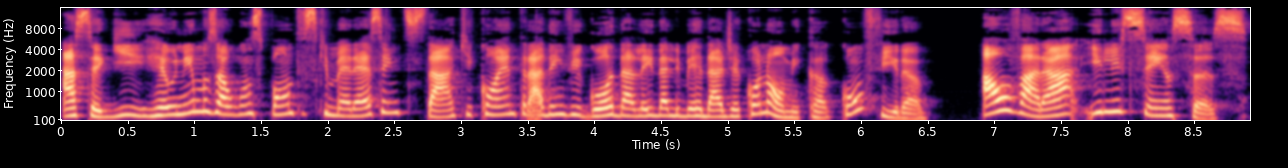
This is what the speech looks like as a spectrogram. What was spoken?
A seguir, reunimos alguns pontos que merecem destaque com a entrada em vigor da Lei da Liberdade Econômica. Confira. Alvará e licenças.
